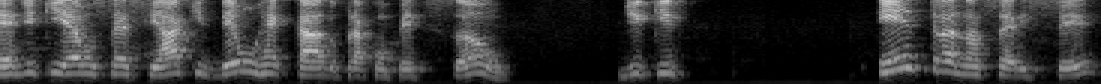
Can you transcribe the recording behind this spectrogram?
é de que é um CSA que deu um recado para a competição de que entra na Série C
